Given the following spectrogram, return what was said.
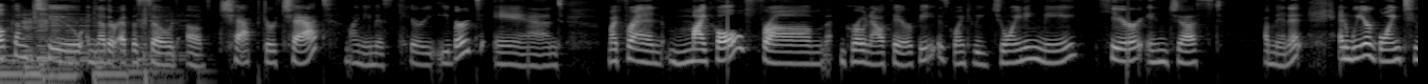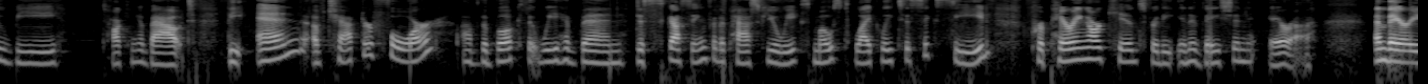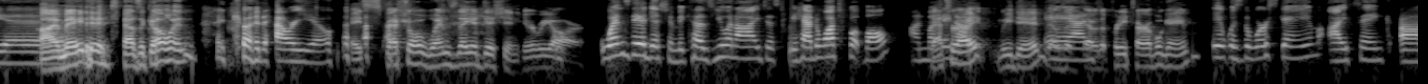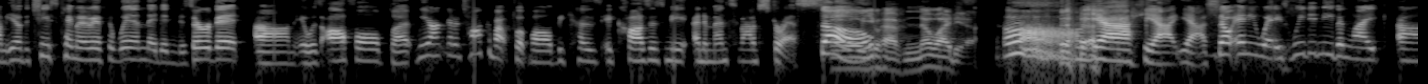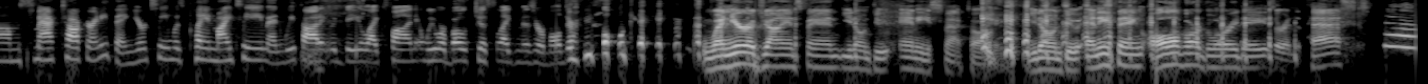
Welcome mm-hmm. to another episode of Chapter Chat. My name is Carrie Ebert, and my friend Michael from Grow Now Therapy is going to be joining me here in just a minute. And we are going to be talking about the end of chapter four of the book that we have been discussing for the past few weeks Most Likely to Succeed Preparing Our Kids for the Innovation Era. And there he is. I made it. How's it going? Good. How are you? A special Wednesday edition. Here we are. Wednesday edition because you and I just we had to watch football on Monday. That's night. right. We did. That was, a, that was a pretty terrible game. It was the worst game. I think um, you know the Chiefs came away with the win. They didn't deserve it. Um, it was awful. But we aren't going to talk about football because it causes me an immense amount of stress. So Oh, you have no idea. Oh, yeah, yeah, yeah. So, anyways, we didn't even like um, smack talk or anything. Your team was playing my team, and we thought it would be like fun, and we were both just like miserable during the whole game. When you're a Giants fan, you don't do any smack talking. You don't do anything. All of our glory days are in the past.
